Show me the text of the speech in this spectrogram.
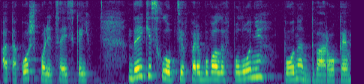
а також поліцейський. Деякі з хлопців перебували в полоні понад два роки.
